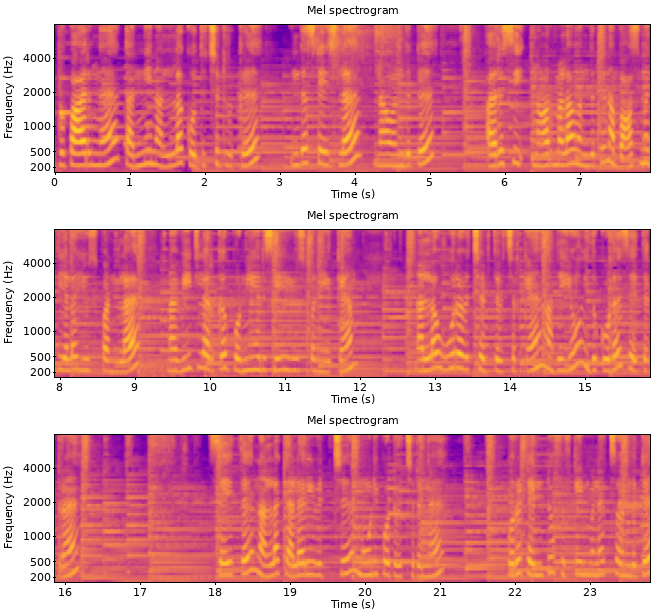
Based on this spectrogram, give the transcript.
இப்போ பாருங்க தண்ணி நல்லா கொதிச்சிட்ருக்கு. இந்த ஸ்டேஜில் நான் வந்துட்டு அரிசி நார்மலாக வந்துட்டு நான் பாஸ்மதி எல்லாம் யூஸ் பண்ணல. நான் வீட்டில் இருக்க பொன்னி அரிசியை யூஸ் பண்ணியிருக்கேன். நல்லா ஊற வச்சு எடுத்து வச்சுருக்கேன். அதையும் இது கூட சேர்த்துட்றேன். சேர்த்து நல்லா கிளறி வச்சு மூடி போட்டு வச்சுடுங்க. ஒரு டென் டு ஃபிஃப்டீன் மினிட்ஸ் வந்துட்டு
